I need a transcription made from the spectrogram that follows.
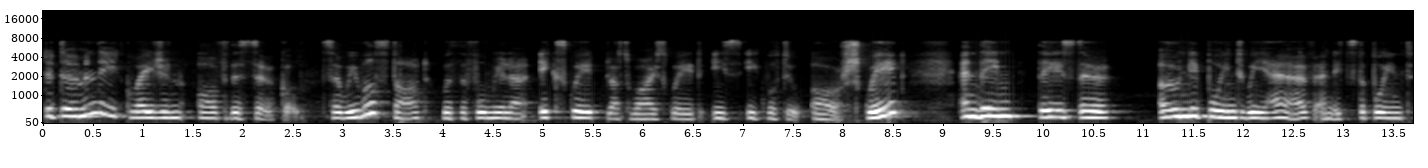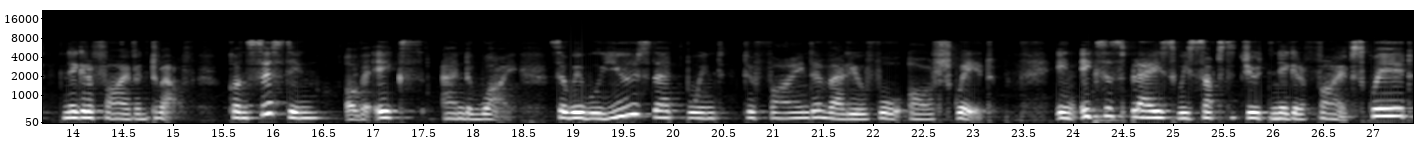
Determine the equation of the circle. So we will start with the formula x squared plus y squared is equal to r squared. And then there's the only point we have, and it's the point negative 5 and 12, consisting of a x and a y. So we will use that point to find a value for r squared. In x's place, we substitute negative 5 squared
